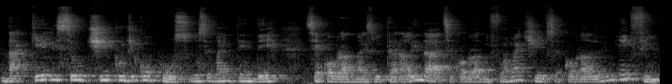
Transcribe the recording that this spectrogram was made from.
daquele seu tipo de concurso. Você vai entender se é cobrado mais literalidade, se é cobrado informativo, se é cobrado. Enfim.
